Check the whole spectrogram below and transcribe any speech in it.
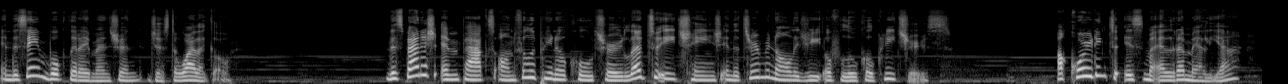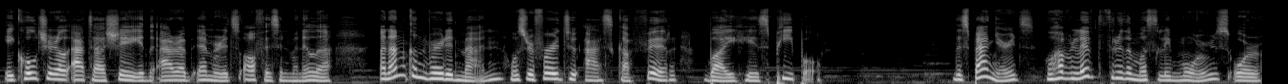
in the same book that I mentioned just a while ago. The Spanish impact on Filipino culture led to a change in the terminology of local creatures. According to Ismael Ramelia, a cultural attaché in the Arab Emirates office in Manila, an unconverted man was referred to as kafir by his people. The Spaniards, who have lived through the Muslim Moors or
